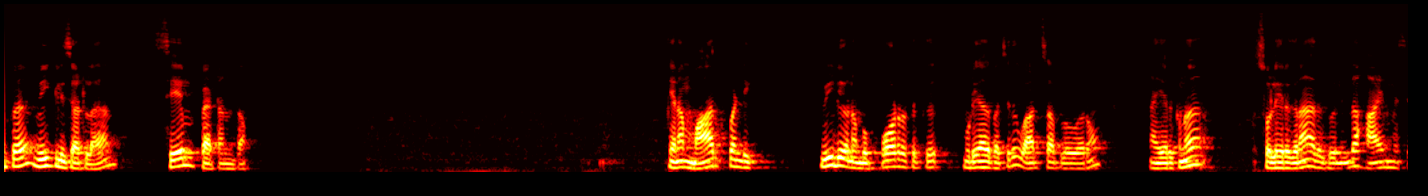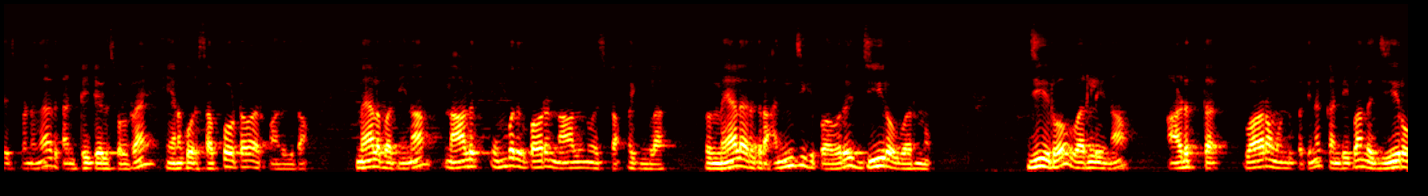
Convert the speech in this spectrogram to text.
இப்போ வீக்லி சார்ட்டில் சேம் பேட்டர்ன் தான். ஏன்னா மார்க் பண்ணி வீடியோ நம்ம போடுறதுக்கு முடியாத பட்சத்துக்கு வாட்ஸ்அப்பில் வரும். நான் ஏற்கனவே சொல்லியிருக்கிறேன். அதுக்கு வந்து ஹாய் மெசேஜ் பண்ணுங்கள் அதுக்கான டீட்டெயில் சொல்கிறேன் எனக்கு ஒரு சப்போர்ட்டாக இருக்கும் அதுக்கு தான் மேலே பார்த்தீங்கன்னா நாலு ஒன்பதுக்கு பவர் நாலுன்னு வச்சுட்டான் ஓகேங்களா? இப்போ மேலே இருக்கிற அஞ்சுக்கு பவர் ஜீரோ வரணும். ஜீரோ வரலின்னா அடுத்த வாரம் வந்து பார்த்திங்கன்னா கண்டிப்பாக அந்த ஜீரோ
